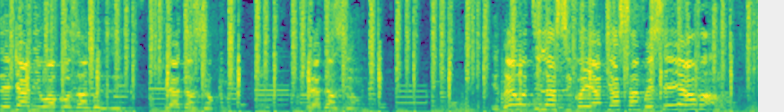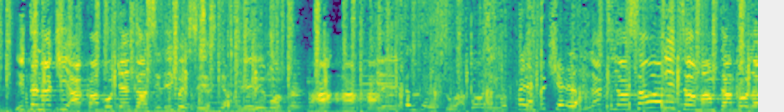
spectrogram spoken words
Gbèsè dání wọn kó san gbèsè. Fais attention, fais attention. Ìbẹ̀wò tí lásìkò yà kí a san gbèsè yẹ ọmọ. Ìtẹ̀nàchí àkàn kò jẹ́ nǹkan sí ní gbèsè. Èlé mọ̀ fẹ́. Tó àgbọ̀ ni wọ́n. Láti ọ̀sán wọ́n lè tọ́ màá ń tan kó lọ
